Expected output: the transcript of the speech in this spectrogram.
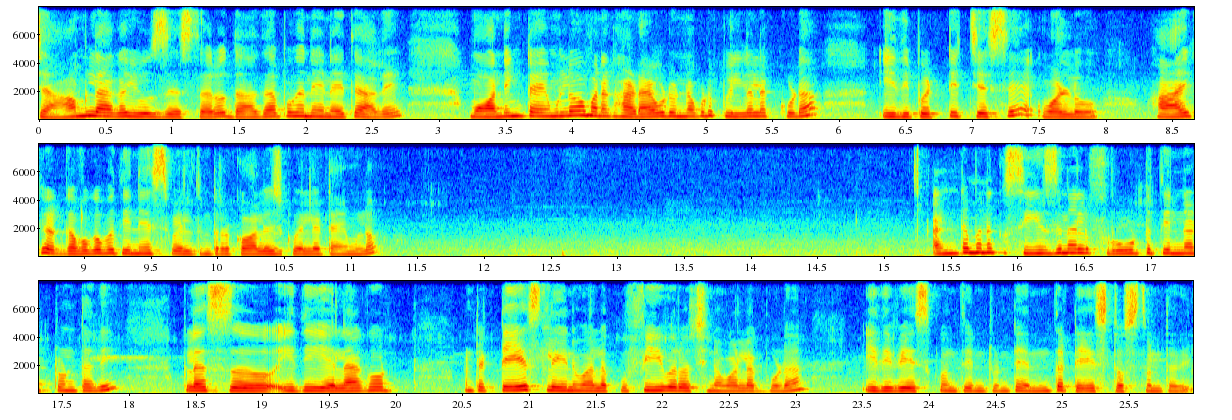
జామ్ లాగా యూజ్ చేస్తారు. దాదాపుగా నేనైతే అదే మార్నింగ్ టైంలో మనకు హడావిడి ఉన్నప్పుడు పిల్లలకు కూడా ఇది పెట్టిచ్చేస్తే వాళ్ళు హాయిగా గబగబా తినేసి వెళ్తుంటారు కాలేజ్కి వెళ్ళే టైంలో. అంటే మనకు సీజనల్ ఫ్రూట్ తిన్నట్టు ఉంటుంది ప్లస్ ఇది ఎలాగో అంటే టేస్ట్ లేని వాళ్ళకు ఫీవర్ వచ్చిన వాళ్ళకు కూడా ఇది వేసుకొని తింటుంటే ఎంత టేస్ట్ వస్తుంటుంది.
